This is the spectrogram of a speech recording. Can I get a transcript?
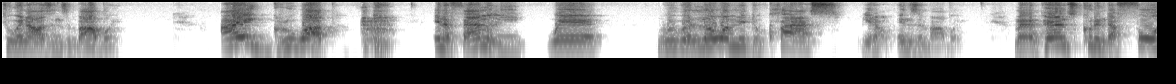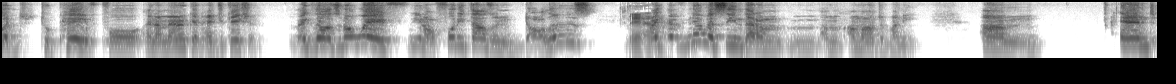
to when I was in Zimbabwe. I grew up in a family where we were lower middle class you know, in Zimbabwe. My parents couldn't afford to pay for an American education. Like there was no way, you know, forty thousand dollars. Yeah. Like they've never seen that um, um, amount of money. Um, and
